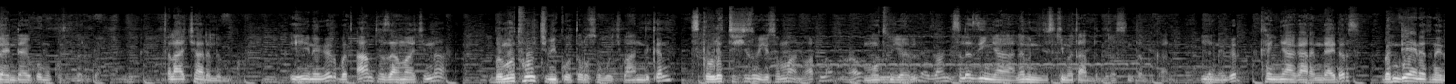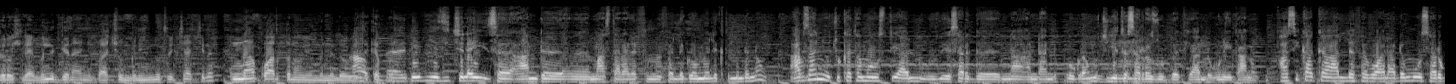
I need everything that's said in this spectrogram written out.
ላይ እንዳይቆም እኮ ተደርጓል። ጥላቻ አይደለም እኮ ይሄ ነገር በጣም ተዛማችና በመቶዎች የሚቆጠሩ ሰዎች በአንድ ቀን እስከ ሁለት ሺህ ሰው እየሰማ ነው አይደል? ሞቱ እያለ ስለዚህ እኛ ለምን እስኪመጣብን ድረስ እንጠብቃለን? ይህ ነገር ከእኛ ጋር እንዳይደርስ በእንዲህ አይነት ነገሮች ላይ የምንገናኝባቸውን ግንኙነቶቻችንን እናቋርጥ ነው የምንለው። የተከበረ ዴቪ የዚች ላይ ሰ- አንድ ማስተላለፍ የምፈልገው መልእክት ምንድን ነው? አብዛኞቹ ከተማ ውስጥ ያሉ የሰርግ እና አንዳንድ ፕሮግራሞች እየተሰረዙበት ያለው ሁኔታ ነው። ፋሲካ ካለፈ በኋላ ደግሞ ሰርጎች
